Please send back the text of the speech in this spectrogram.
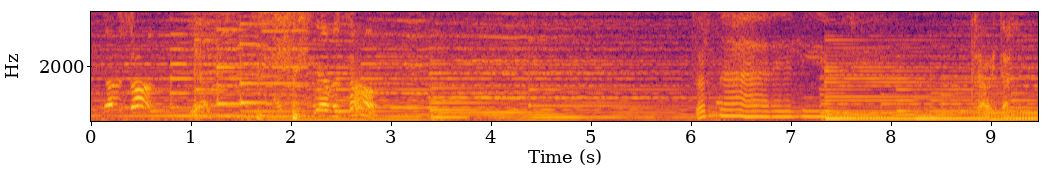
You got a song? Yes. You have a song? Tornare liberi. Ciao Italia.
